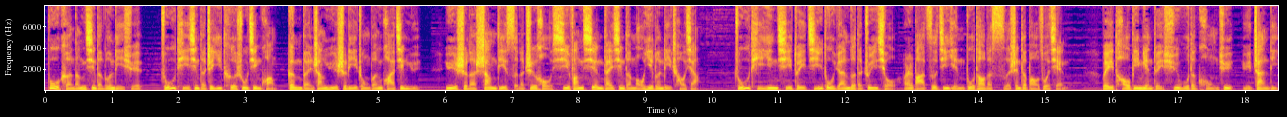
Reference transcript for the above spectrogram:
不可能性的伦理学，主体性的这一特殊境况，根本上预示了一种文化境遇，预示了上帝死了之后西方现代性的某一伦理朝向。主体因其对极度元乐的追求，而把自己引渡到了死神的宝座前，为逃避面对虚无的恐惧与战栗。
